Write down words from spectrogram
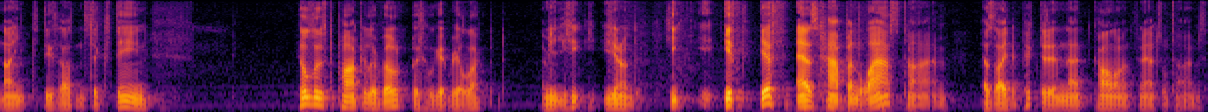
9th, 2016, he'll lose the popular vote, but he'll get reelected. I mean, he, you know, he, if, if, as happened last time, as I depicted in that column in the Financial Times,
